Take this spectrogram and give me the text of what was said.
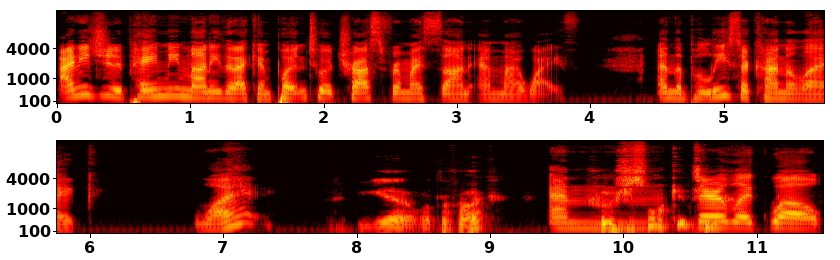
I need you to pay me money that I can put into a trust for my son and my wife. And the police are kind of like, What? Yeah, what the fuck? And Who's just walking they're like, Well,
